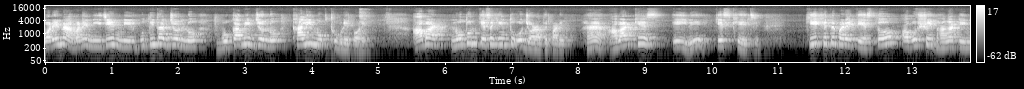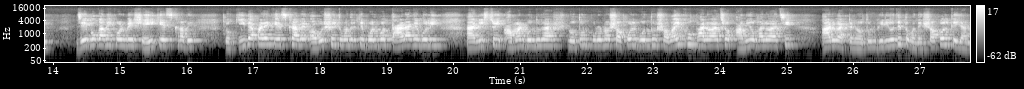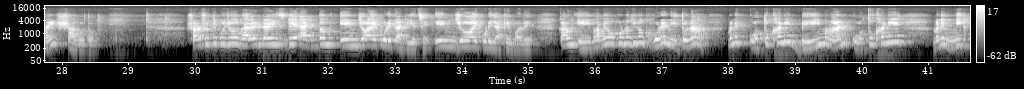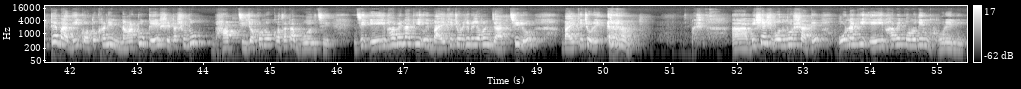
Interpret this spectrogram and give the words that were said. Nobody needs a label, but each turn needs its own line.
পরে না মানে নিজের নির্বুদ্ধিতার জন্য, বোকামির জন্য খালি মুখ থুবড়ে পড়ে। আবার নতুন কেসে কিন্তু ও জড়াতে পারে। হ্যাঁ আবার কেস? এই রে, কেস খেয়েছে। কে খেতে পারে কেস? তো অবশ্যই ভাঙা টিন। যে বোকামি করবে, সেই কেস খাবে। তো কি ব্যাপারে কেস খাবে? অবশ্যই তোমাদেরকে বলব। তার আগে বলি নিশ্চয়ই আমার বন্ধুরা, নতুন, পুরনো সকল বন্ধু সবাই খুব ভালো আছো, আমিও ভালো আছি। আরও একটা নতুন ভিডিওতে তোমাদের সকলকে জানাই স্বাগত। সরস্বতী পুজো ভ্যালেন্টাইন্স ডে একদম এনজয় করে কাটিয়েছে। এনজয় করে যাকে বলে। কারণ এইভাবেও কোনোদিনও ঘোরে নিত না? মানে কতখানি বেইমান, কতখানি মানে মিথ্যেবাদী, কতখানি নাটুকে সেটা শুধু ভাবছি, যখন ও কথাটা বলছে। যে এইভাবে নাকি ওই বাইকে চড়ে চড়ে যখন যাচ্ছিল, বাইকে চড়ে বিশেষ বন্ধুর সাথে, ও নাকি এইভাবে কোনোদিন ঘোরেনি।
